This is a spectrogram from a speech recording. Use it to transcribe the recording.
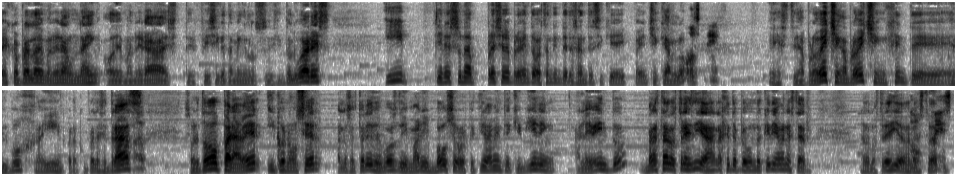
puedes comprarlo de manera online o de manera este, física también en los distintos lugares. Y tienes un precio de preventa bastante interesante, así que ahí pueden checarlo. Oh, sí. Este, aprovechen, aprovechen, gente, el bug ahí para comprar las entradas. Ah. Sobre todo para ver y conocer a los actores de voz de Mario y Bowser, respectivamente, que vienen al evento. Van a estar los tres días. La gente pregunta, ¿qué día van a estar? No, los tres días van a estar. tres.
